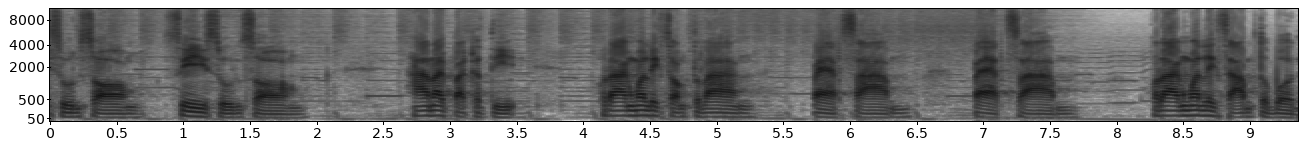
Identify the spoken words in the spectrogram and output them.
402 402ห้าน้อยปกติ รางวัลเลข2ตาราง 83 83 รางวัลเลข3ตัวบน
